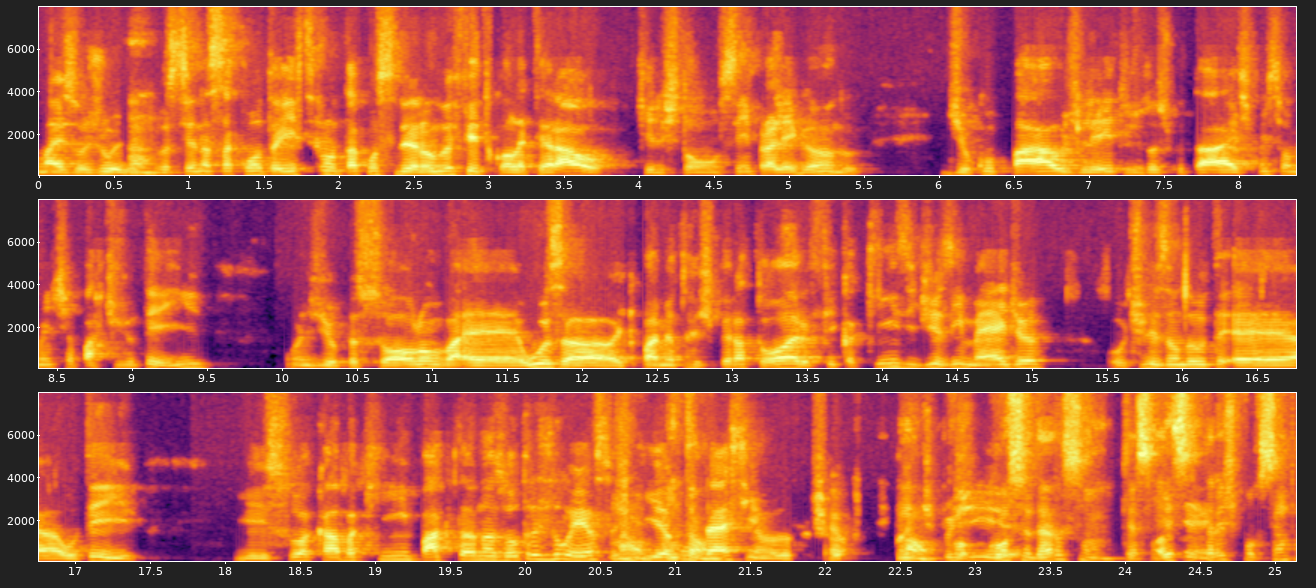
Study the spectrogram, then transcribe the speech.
Mas ô Júlio, ah. você nessa conta aí, você não está considerando o efeito colateral que eles estão sempre alegando de ocupar os leitos dos hospitais, principalmente a partir de UTI, onde o pessoal não vai, é, usa equipamento respiratório, fica 15 dias em média utilizando é, a UTI. E isso acaba que impacta nas outras doenças não, que então, acontecem. Outros, não, tipos de... considero sim, que assim, esse 3%.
